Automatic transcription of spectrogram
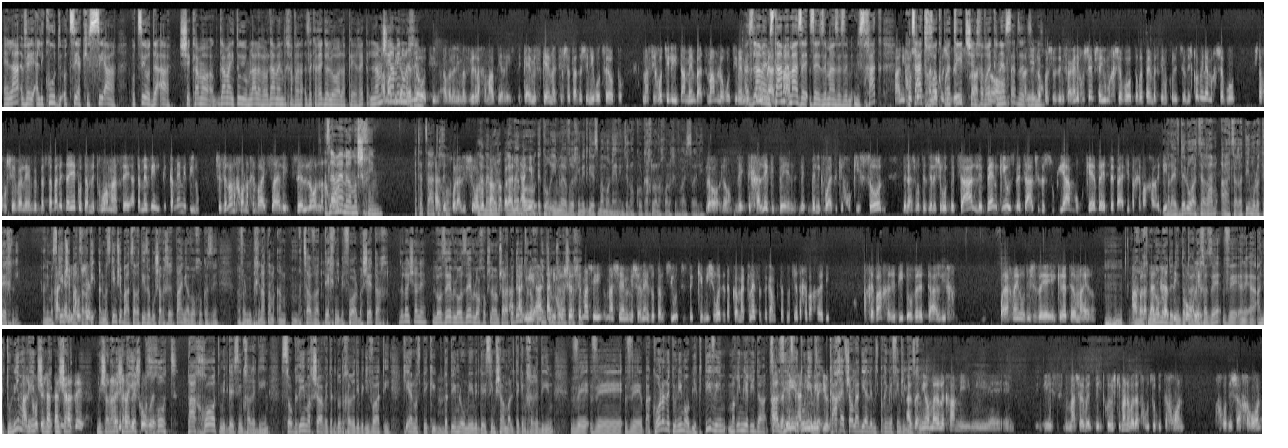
אלא, והליכוד הוציאה כסיעה, הוציא הודעה שגם העיתוי אומלל, אבל גם אין בכוונה, זה כרגע לא על הפרק, למה שיאמינו אמרתי, לכם? גם הם לא רוצים, אבל אני מסביר לך, אמרתי הרי, לקיים הסכם, אני צריך שהצד השני רוצה אותו. מהשיחות שלי איתם, הם בעצמם לא רוצים, הם אז למה, הם סתם. מה זה, זה, זה מה זה, זה משחק? אני חושב, הצעת לא חוק שזה פרטית משחק, של חברי לא, כנסת? זה, אני זה לא חושב שזה משחק, אני חושב שהיו מחשבות, הרבה פעמים בהסכם הקואליציוני, יש כל מיני מחשבות שאתה חושב עליהן, וכשאתה בא לדייק אותן לתחום המעשה, אתה מבין, גם הם הבינו, שזה לא נכון לחברה הישראלית, זה לא נכון. אז למה הם לא מושכים את הצעת אז את החוק? יכולה לשאול למה אותם, הם לא- אבל למה אני... הם אני- לא קוראים לאברכים להתגייס בהמוניהם, אם זה לא כל כך לא נכון לחברה הישראלית? לא, לא. תחלק בין, בין לקבוע את זה כחוק יסוד ולהשוות את זה לשירות בצה"ל, לבין גיוס בצה"ל, שזו סוגיה מורכבת ובעייתית בחברה החרדית. אבל ההבדל הוא ההצהרתי מול הטכני. אני מסכים, אני שבהצהרתי, חושב- אני מסכים שבהצהרתי זה בושה וחרפה אם יעבור חוק כזה, אבל מבחינת המ- המצב הטכני בפועל בשטח, זה לא ישנה. לא זה ולא זה ולא החוק של הממשלה הקודמת ולא אני, חוקים של אני הממשלה חושב שלכם. שמה ש, מה שמשנה זאת המציאות, וכמי שרואה את זה דווקא מהכנסת וגם קצת מכיר את החברה החרדית, החברה החרדית עוברת תהליך. אנחנו היינו רוצים שזה יקרה יותר מהר. אבל אנחנו לא מעודדים את התהליך. הזה, והנתונים אני מראים חושב שמשנה לשנה יש. פחות. פחות מתגייסים חרדים, סוגרים עכשיו את הגדוד החרדי בגבעתי, כי אין מספיק, כי דתיים לאומיים מתגייסים שם על תקן חרדים, וכל הנתונים האובייקטיביים מראים ירידה. צה"ל זייף נתונים, אני זה- מדיון- ככה אפשר להגיע למספרים יפים של גיוס אז אני. אומר לך, ממה שהעדכונים שקיבלנו בוועדת חוץ וביטחון בחודש האחרון,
